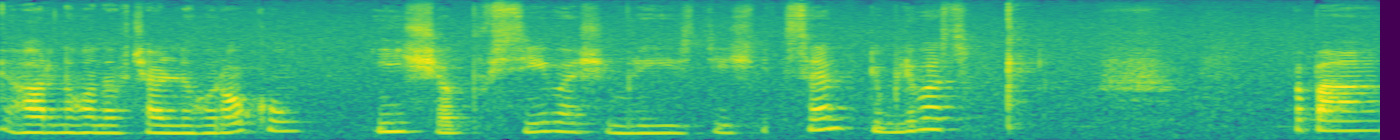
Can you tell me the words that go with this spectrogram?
гарного навчального року і щоб всі ваші мрії здійснилися. Все, люблю вас. Па-па!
